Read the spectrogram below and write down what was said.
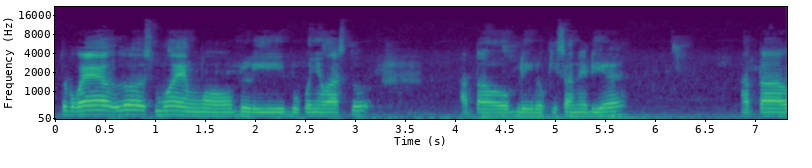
Itu pokoknya lu semua yang mau beli bukunya Wastu atau beli lukisannya dia atau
